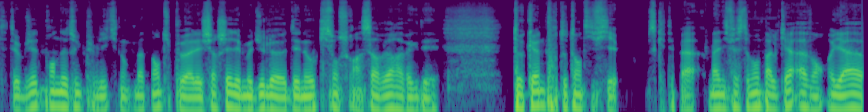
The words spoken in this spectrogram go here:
tu étais obligé de prendre des trucs publics. Donc maintenant, tu peux aller chercher des modules Deno qui sont sur un serveur avec des tokens pour t'authentifier. Ce qui n'était pas, manifestement pas le cas avant. Il y a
